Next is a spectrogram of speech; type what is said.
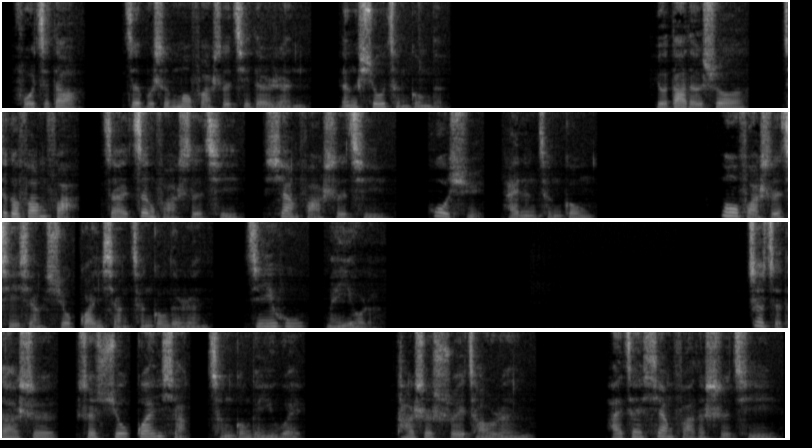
佛知道这不是末法时期的人能修成功的。有大德说，这个方法在正法时期、相法时期或许还能成功。末法时期想修观想成功的人几乎没有了。智者大师是修观想成功的一位，他是隋朝人，还在相法的时期。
